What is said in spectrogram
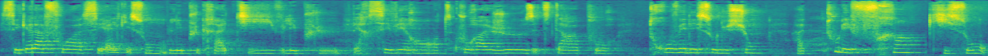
c'est qu'à la fois, c'est elles qui sont les plus créatives, les plus persévérantes, courageuses, etc., pour trouver des solutions à tous les freins qui sont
